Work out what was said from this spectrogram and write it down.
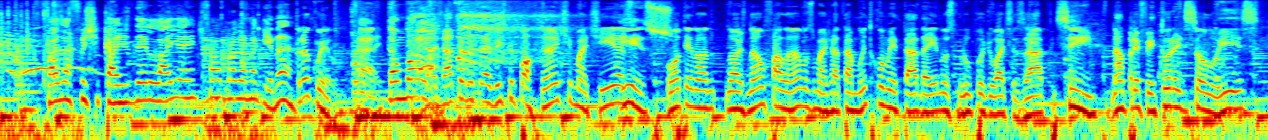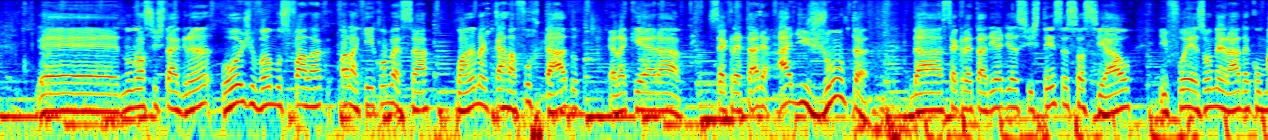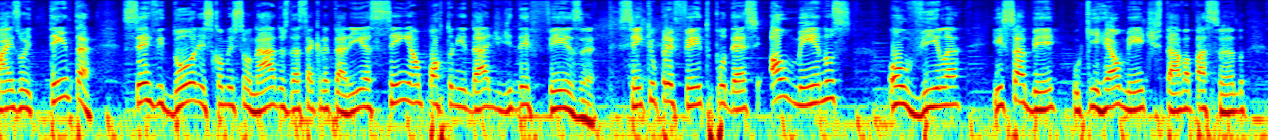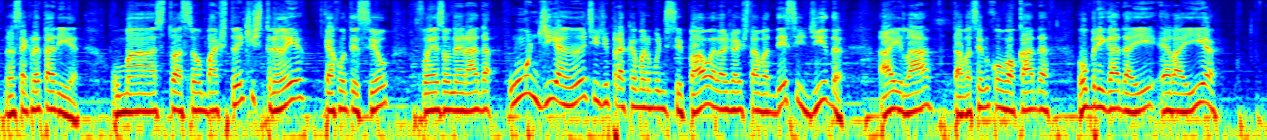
faz a fuxicagem dele lá e a gente faz o programa aqui, né? Tranquilo. É, então bora lá. Já, já teve entrevista importante, Matias. Isso. Ontem nós, nós não falamos, mas já está muito comentado aí nos grupos de WhatsApp. Sim. Na Prefeitura de São Luís. É, no nosso Instagram. Hoje vamos falar, falar aqui e conversar com a Ana Carla Furtado, ela que era secretária adjunta da Secretaria de Assistência Social e foi exonerada com mais 80 servidores comissionados da secretaria sem a oportunidade de defesa, sem que o prefeito pudesse ao menos ouvi-la e saber o que realmente estava passando na secretaria. Uma situação bastante estranha que aconteceu. Foi exonerada um dia antes de ir para a Câmara Municipal. Ela já estava decidida a ir lá, estava sendo convocada, obrigada a ir. Ela ia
